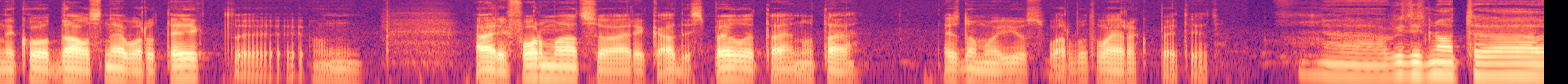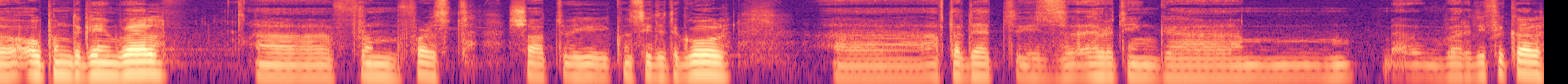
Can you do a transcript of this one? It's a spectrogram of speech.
neko daudz nevaru teikt. Un arī formāciju, arī kādi spēlētāji, nu tā Es domāju, jūs varbūt vairāk pētiet. Uh, we did not uh, open the game well. Uh, from first shot, we conceded a goal. Uh, after that, is everything um, very difficult.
